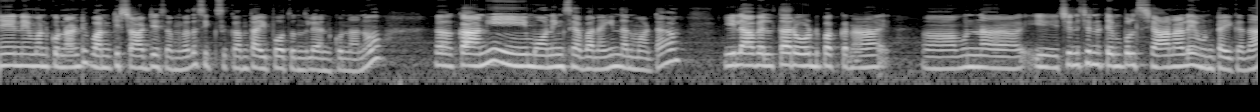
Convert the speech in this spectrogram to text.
నేనేమనుకున్నా అంటే వన్కి స్టార్ట్ చేసాం కదా సిక్స్కి అంతా అయిపోతుందిలే అనుకున్నాను. కానీ మార్నింగ్ సెవెన్ అయిందనమాట. ఇలా వెళ్తా రోడ్డు పక్కన ఉన్న ఈ చిన్న చిన్న టెంపుల్స్ చాలానే ఉంటాయి కదా.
